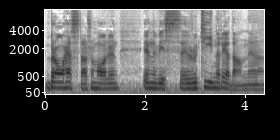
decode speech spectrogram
Bra hästar som har en en viss eh, rutin redan. eh.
